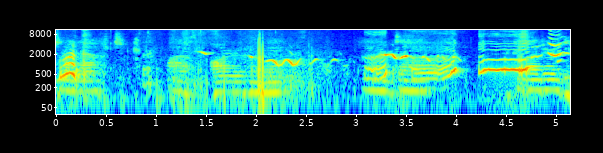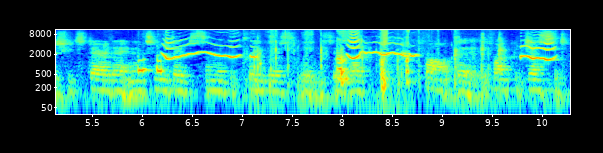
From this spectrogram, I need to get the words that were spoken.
To my left, uh, Ira me, and, uh, because I knew that she'd stared out and intimidated some of the previous weeks, if I thought that if I could just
